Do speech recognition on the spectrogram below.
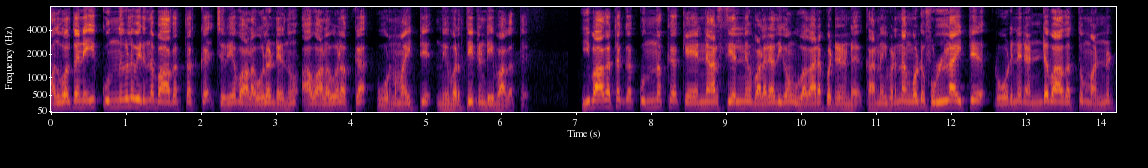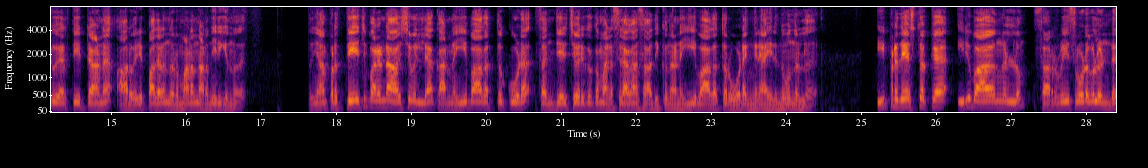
അതുപോലെ തന്നെ ഈ കുന്നുകൾ വരുന്ന ഭാഗത്തൊക്കെ ചെറിയ വളവുകളുണ്ടായിരുന്നു. ആ വളവുകളൊക്കെ പൂർണമായിട്ട് നിവർത്തിയിട്ടുണ്ട് ഈ ഭാഗത്ത്. ഈ ഭാഗത്തൊക്കെ കുന്നൊക്കെ കെ എൻ ആർ സി എല്ലിന് വളരെയധികം ഉപകാരപ്പെട്ടിട്ടുണ്ട്. കാരണം ഇവിടുന്ന് അങ്ങോട്ട് ഫുള്ളായിട്ട് റോഡിന്റെ രണ്ട് ഭാഗത്തും മണ്ണിട്ട് ഉയർത്തിയിട്ടാണ് ആറുവരിപ്പാതയുടെ നിർമ്മാണം നടന്നിരിക്കുന്നത്. അത് ഞാൻ പ്രത്യേകിച്ച് പറയേണ്ട ആവശ്യമില്ല. കാരണം ഈ ഭാഗത്ത് കൂടെ സഞ്ചരിച്ചവർക്കൊക്കെ മനസ്സിലാക്കാൻ സാധിക്കുന്നതാണ് ഈ ഭാഗത്തെ റോഡ് എങ്ങനെയായിരുന്നു എന്നുള്ളത്. ഈ പ്രദേശത്തൊക്കെ ഇരുഭാഗങ്ങളിലും സർവീസ് റോഡുകളുണ്ട്.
